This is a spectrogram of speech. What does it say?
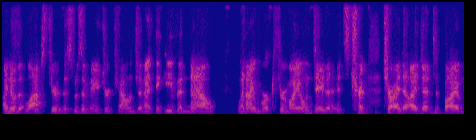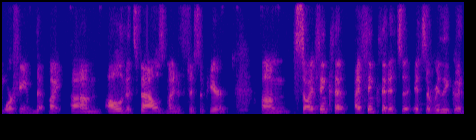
I know that last year this was a major challenge and i think even now when i work through my own data it's tr trying to identify a morpheme that might um, all of its vowels might have disappeared. Um, so i think that i think that it's a it's a really good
